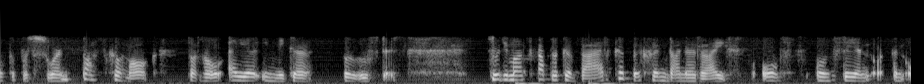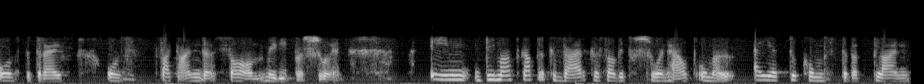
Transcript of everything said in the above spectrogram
elke persoon pasgemaak vir hul eie unieke behoeftes. So die maatskaplike werker begin dan 'n reis of ons sê in, in ons bedryf ons vat hande saam met die persoon. En die maatskaplike werker sal die persoon help om hul eie toekoms te beplan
